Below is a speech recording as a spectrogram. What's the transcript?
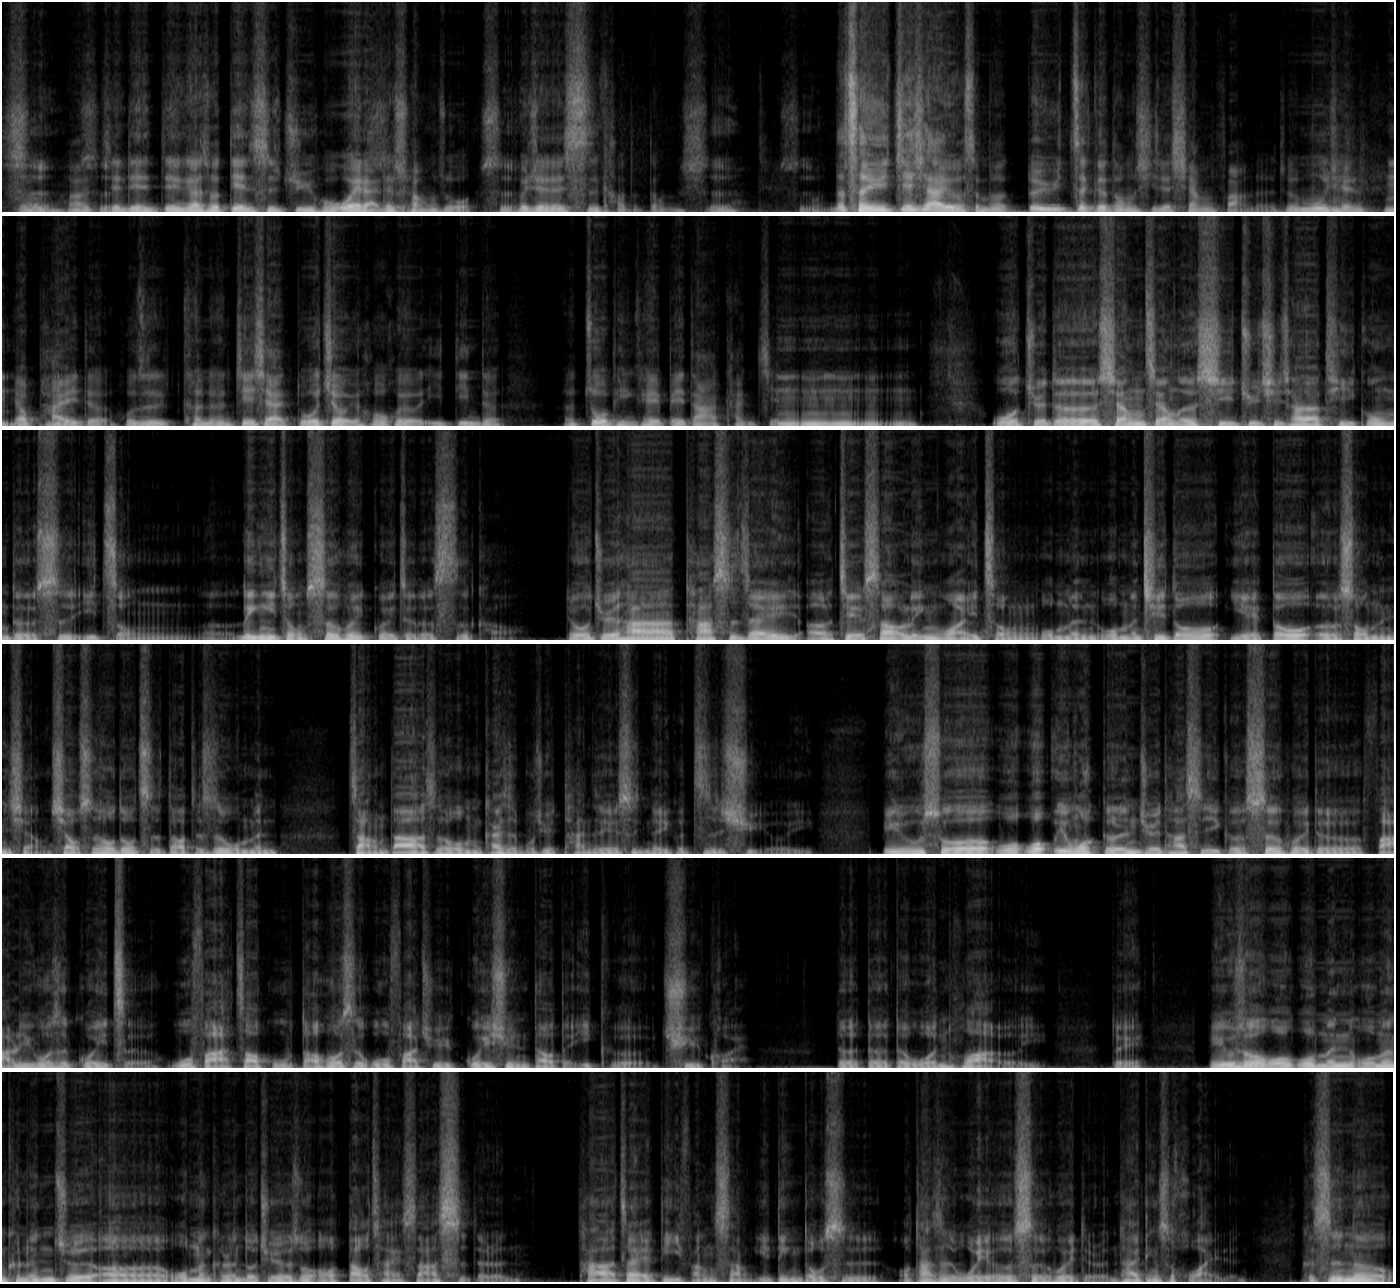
是啊，这连应该说电视剧或未来的创作是会觉得思考的东西。是是。那陈瑜接下来有什么对于这个东西的想法呢？就是目前要拍的，或者可能接下来多久以后会有一定的呃作品可以被大家看见？嗯嗯嗯嗯嗯。我觉得像这样的戏剧，其实它提供的是一种呃另一种社会规则的思考。对，我觉得它它是在呃介绍另外一种我们我们其实都也都耳熟能详，小时候都知道，只是我们长大的时候，我们开始不去谈这些事情的一个秩序而已。比如说我我因为我个人觉得它是一个社会的法律或是规则无法照顾到或是无法去规训到的一个区块的的的文化而已。对。比如说我，我们我们可能就是呃，我们可能都觉得说，哦，盗采杀死的人，他在地方上一定都是哦，他是为恶社会的人，他一定是坏人。可是呢，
